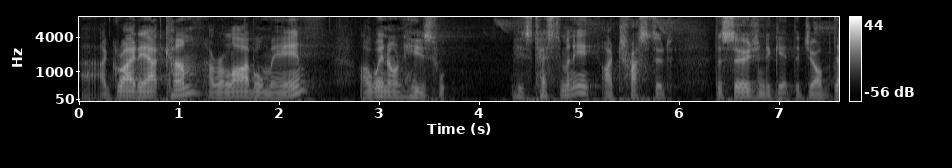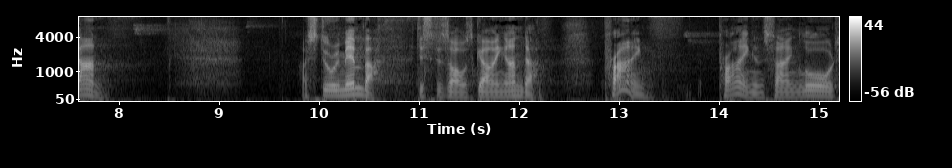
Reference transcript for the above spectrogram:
Uh, a great outcome, a reliable man. I went on his, his testimony. I trusted the surgeon to get the job done. I still remember, just as I was going under, praying, praying and saying, Lord,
